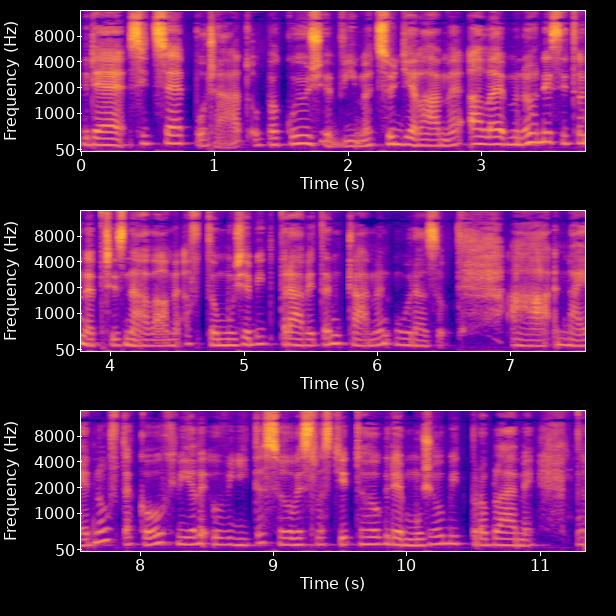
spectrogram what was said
kde sice pořád opakuju, že víme, co děláme, ale mnohdy si to nepřiznáváme a v tom může být právě ten kámen úrazu. A najednou v takovou chvíli uvidíte souvislost oblasti toho, kde můžou být problémy eh,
